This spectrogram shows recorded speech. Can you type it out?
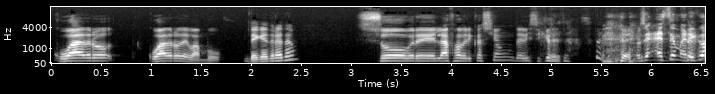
cuadro, cuadro de bambú. ¿De qué trata? Sobre la fabricación de bicicletas. O sea, este marico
